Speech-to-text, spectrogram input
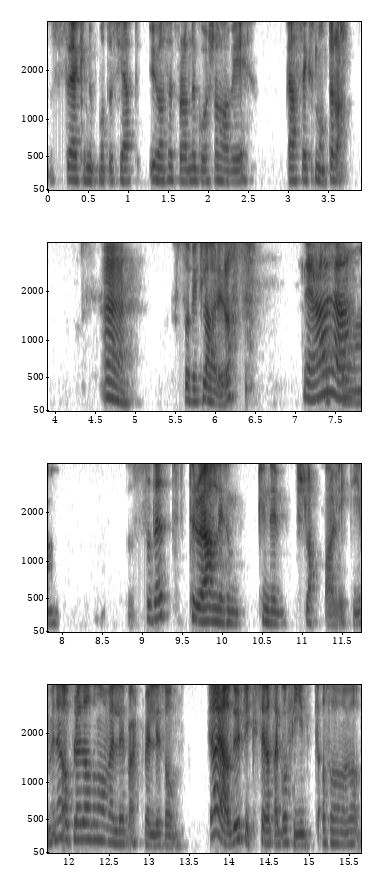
så, jeg kunne på en måte si at uansett hvordan det går, så har vi ja, seks måneder, da. Mm. Så vi klarer oss. Ja, ja. Så, så det tror jeg han liksom kunne slappe av litt i. Men jeg opplevde at han har veldig, vært veldig sånn Ja ja, du fikser dette går fint. Altså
